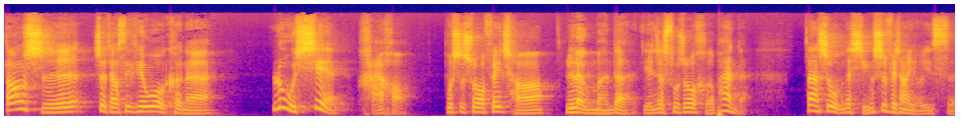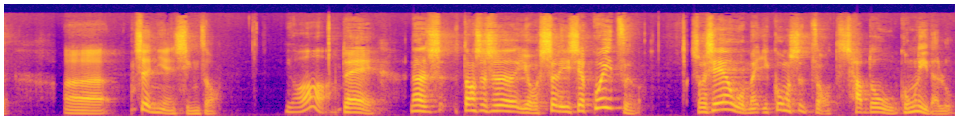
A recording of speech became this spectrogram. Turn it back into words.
当时这条 City Walk 呢，路线还好，不是说非常冷门的，沿着苏州河畔的，但是我们的形式非常有意思，呃，正念行走。哟，对，那是当时是有设立一些规则。首先，我们一共是走差不多五公里的路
